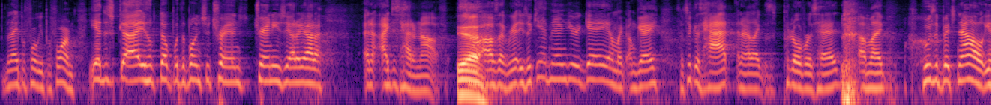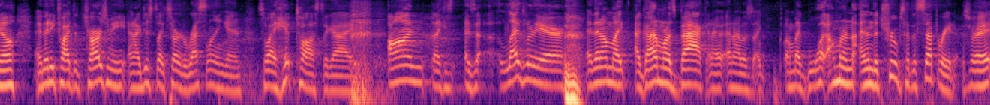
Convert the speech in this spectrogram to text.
the night before we performed, yeah, this guy hooked up with a bunch of trans trannies, yada yada. And I just had enough. Yeah. So I was like, really? He's like, yeah, man, you're gay. I'm like, I'm gay. So I took his hat and I like put it over his head. I'm like, who's a bitch now? You know? And then he tried to charge me and I just like started wrestling again. So I hip tossed the guy on like his, his uh, legs were in the air. And then I'm like, I got him on his back and I, and I was like, I'm like, what? I'm gonna, not-" and then the troops had to separate us, right?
